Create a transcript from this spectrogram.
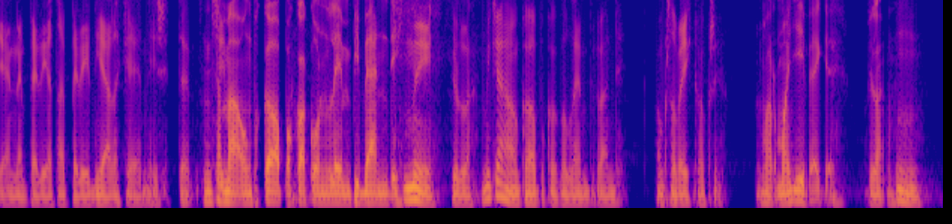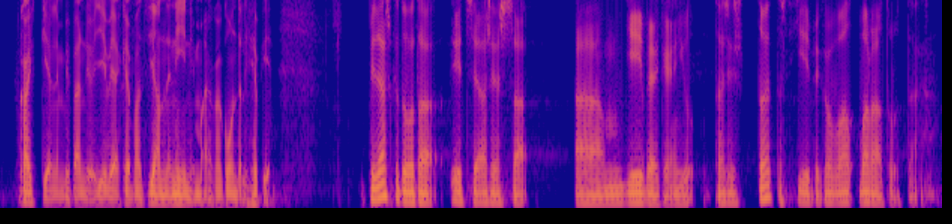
ennen peliä tai pelin jälkeen, niin sitten... Tämä on Kaapo Kakon lempibändi. Niin, kyllä. Mikähän on Kaapo Kakon lempibändi? Onko se veikkauksia? Varmaan JVG. Kyllä mm. kaikkien lempibändi on JVG, paitsi Janne Niinima, joka kuunteli heviä. Pitäisikö tuota itse asiassa ähm, JVG, tai siis toivottavasti JVG on varautunut tähän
